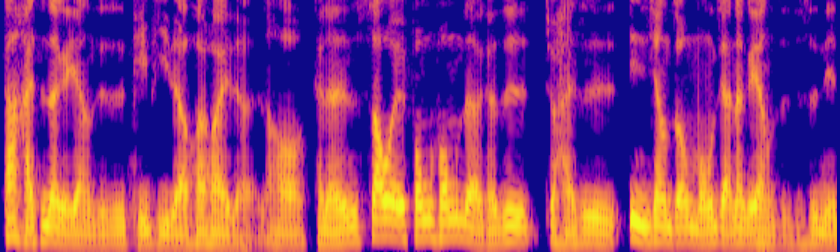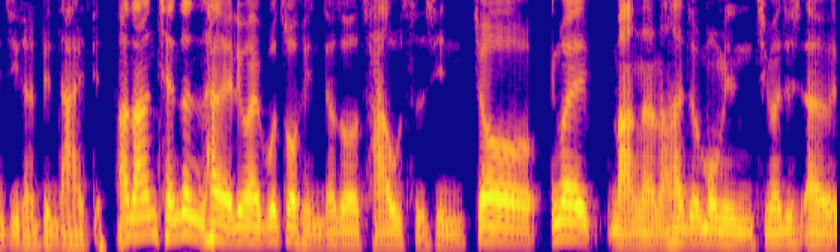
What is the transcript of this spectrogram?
他还是那个样子，就是皮皮的、坏坏的，然后可能稍微疯疯的，可是就。还是印象中猛甲那个样子，只是年纪可能变大一点。啊，当然前阵子他有另外一部作品叫做《查无此心》，就因为忙啊，然后他就莫名其妙就呃，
